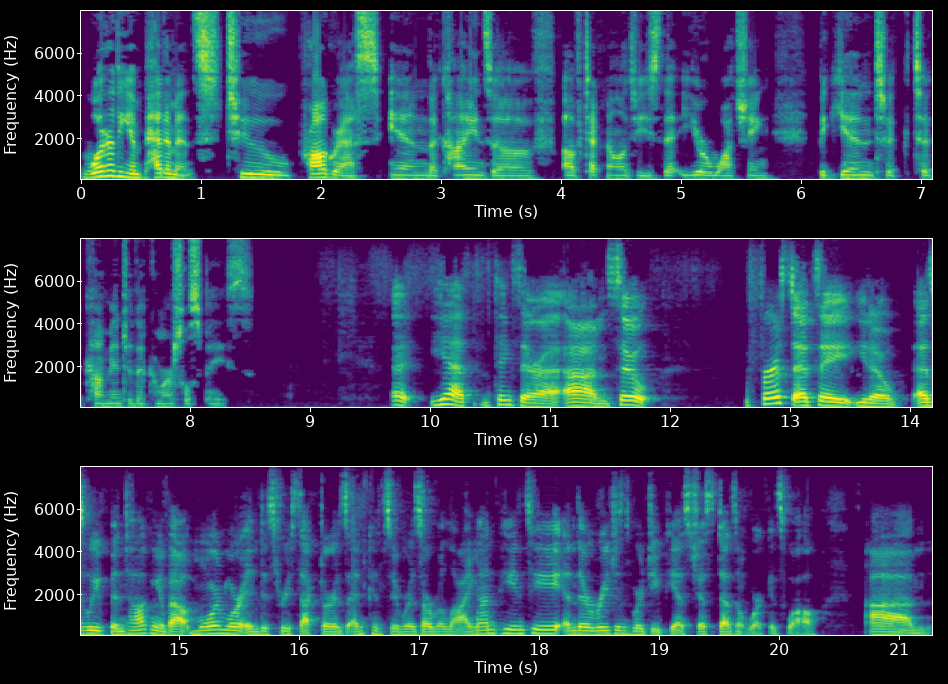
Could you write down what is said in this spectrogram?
what are the impediments to progress in the kinds of, of technologies that you're watching begin to, to come into the commercial space? Uh, yeah, thanks, Sarah. Um, so, first, I'd say, you know, as we've been talking about, more and more industry sectors and consumers are relying on PNT, and there are regions where GPS just doesn't work as well. Um,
